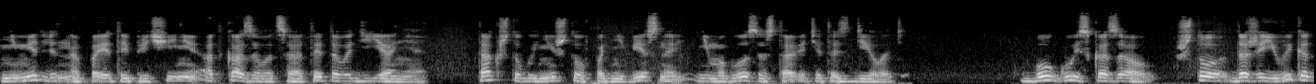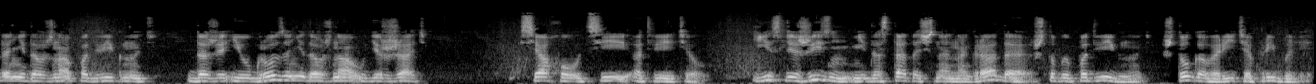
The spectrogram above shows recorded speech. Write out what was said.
немедленно по этой причине отказываться от этого деяния – так, чтобы ничто в Поднебесной не могло заставить это сделать. Бог Гуй сказал, что даже и выгода не должна подвигнуть, даже и угроза не должна удержать. Ся Хоу Ци ответил, если жизнь недостаточная награда, чтобы подвигнуть, что говорить о прибыли?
